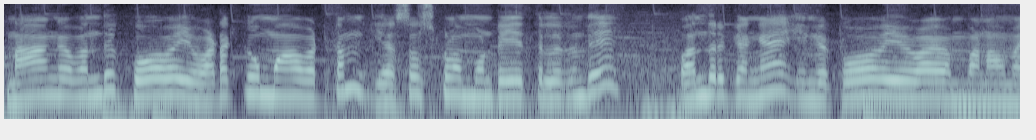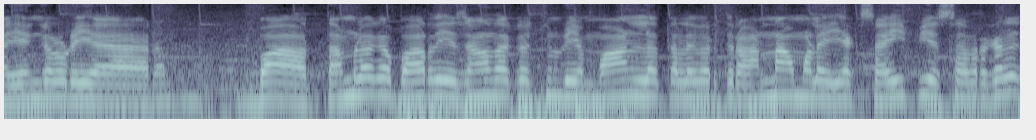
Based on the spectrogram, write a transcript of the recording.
நாங்கள் வந்து கோவை வடக்கு மாவட்டம் எஸ்எஸ் குளம் ஒன்றியத்திலிருந்து வந்திருக்கோங்க. எங்கள் கோவை நம்ம எங்களுடைய பா தமிழக பாரதிய ஜனதா கட்சியினுடைய மாநில தலைவர் திரு அண்ணாமலை எக்ஸ் ஐபிஎஸ் அவர்கள்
